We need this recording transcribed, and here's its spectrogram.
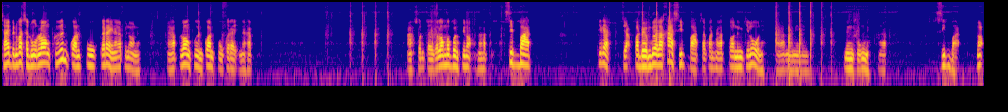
ใช้เป็นวัสดุรองพื้นก่อนปลูกก็ได้นะครับพี่น้องนะครับรองพื้นก่อนปลูกก็ได้นะครับอะสนใจก็ลองมาเบิ่งพี่น้องนะครับสิบบาท ที่แรกจะประเดิมด้วยราคาสิบบาทสักวันนะครับต่อหนึ่งกิโลนี่นะครับนี่นี่นี่หนึ่งถุงนี่นะครับสิบบาทเนาะ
